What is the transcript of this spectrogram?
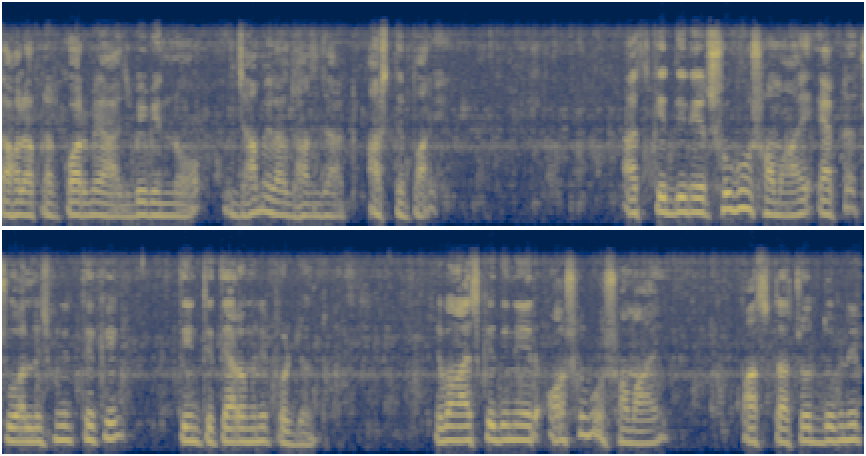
তাহলে আপনার কর্মে আজ বিভিন্ন ঝামেলা ঝঞ্ঝাট আসতে পারে। আজকের দিনের শুভ সময় একটা চুয়াল্লিশ মিনিট থেকে তিনটে তেরো মিনিট পর্যন্ত। এবং আজকের দিনের অশুভ সময় পাঁচটা চোদ্দ মিনিট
